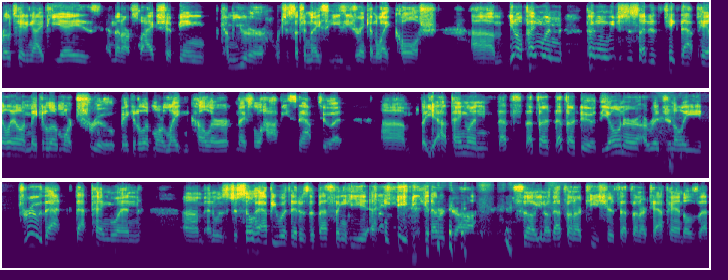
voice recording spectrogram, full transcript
rotating IPAs, and then our flagship being Commuter, which is such a nice, easy drink and light Kolsch. Um, you know, Penguin, Penguin, we just decided to take that pale ale and make it a little more true, make it a little more light in color, nice little hoppy snap to it. Um, but yeah, Penguin, that's that's our that's our dude. The owner originally drew that that penguin, um, and was just so happy with it. It was the best thing he he could ever draw. so you know, that's on our T-shirts, that's on our tap handles. That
